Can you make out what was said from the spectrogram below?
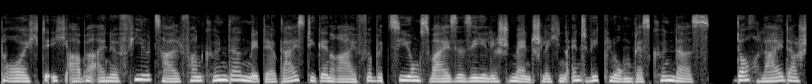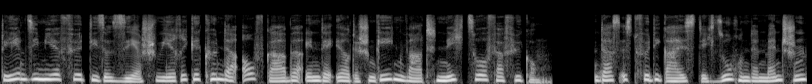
bräuchte ich aber eine Vielzahl von Kündern mit der geistigen Reife bzw. seelisch-menschlichen Entwicklung des Künders, doch leider stehen sie mir für diese sehr schwierige Künderaufgabe in der irdischen Gegenwart nicht zur Verfügung. Das ist für die geistig suchenden Menschen,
